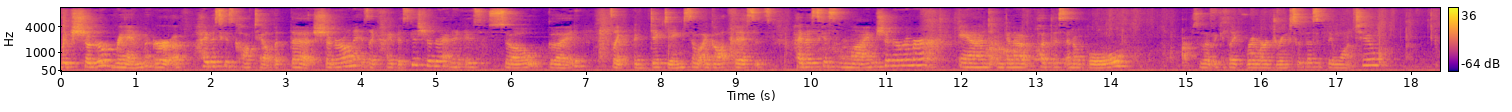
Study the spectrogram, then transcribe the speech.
like sugar rim or a hibiscus cocktail, but the sugar on it is like hibiscus sugar and it is so good. It's like addicting. So I got this. It's hibiscus lime sugar rimmer and I'm gonna put this in a bowl so that we could like rim our drinks with this if they want to.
